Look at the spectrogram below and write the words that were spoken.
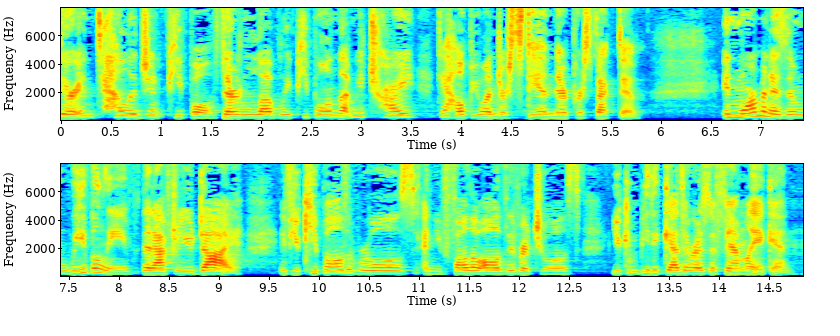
They're intelligent people, they're lovely people, and let me try to help you understand their perspective. In Mormonism, we believe that after you die, if you keep all the rules and you follow all the rituals, you can be together as a family again.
